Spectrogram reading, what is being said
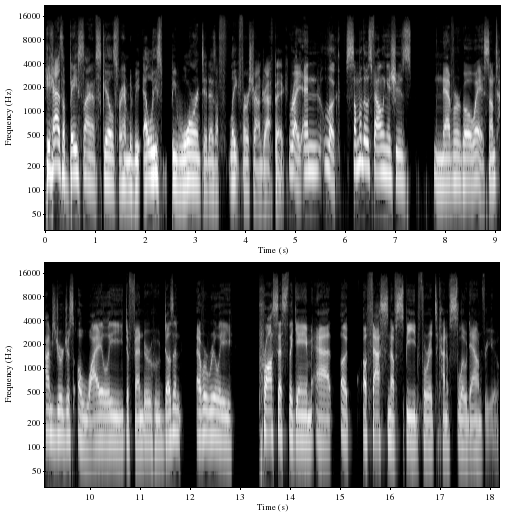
he has a baseline of skills for him to be at least be warranted as a late first round draft pick. Right. And look, some of those fouling issues never go away. Sometimes you're just a wily defender who doesn't ever really process the game at a, a fast enough speed for it to kind of slow down for you.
